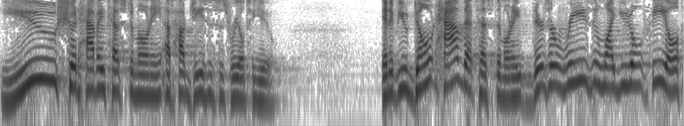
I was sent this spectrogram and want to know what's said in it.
You should have a testimony of how Jesus is real to you. And if you don't have that testimony, there's a reason why you don't feel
